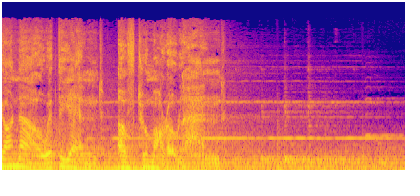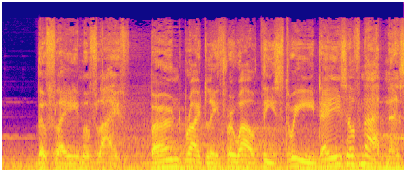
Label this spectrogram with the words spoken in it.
We are now at the end of Tomorrowland. The flame of life burned brightly throughout these three days of madness.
